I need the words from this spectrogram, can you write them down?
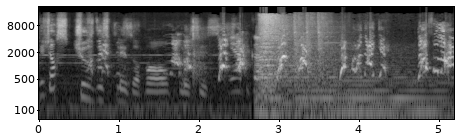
you just choose this place of all places. Yeah, because. Don't follow that! Don't follow her!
